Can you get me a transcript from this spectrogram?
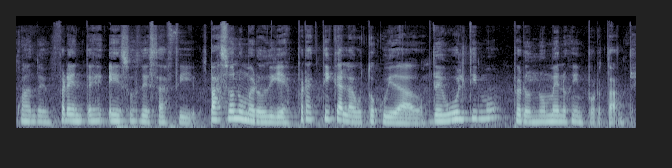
cuando enfrentes esos desafíos. Paso número 10, practica el autocuidado. De último, pero no menos importante,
